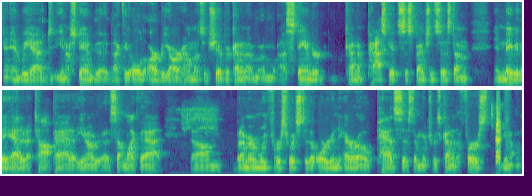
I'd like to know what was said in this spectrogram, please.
and we had, you know, stand like the old RBR helmets and shit, with kind of a, a standard kind of PASGT suspension system. And maybe they added a top pad, you know, uh, something like that. Um, but I remember when we first switched to the Oregon Aero pad system, which was kind of the first, you know,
